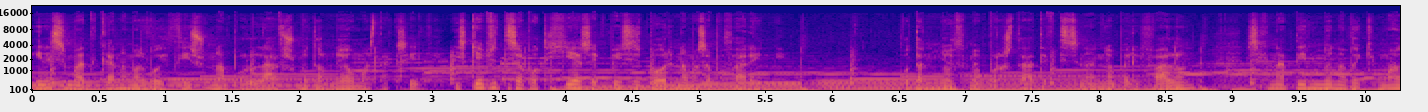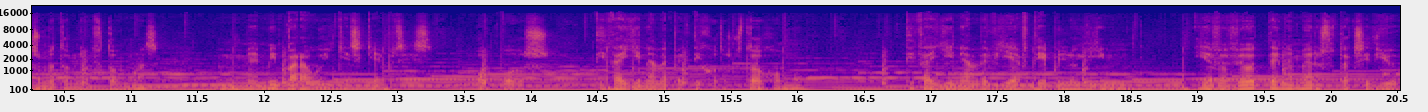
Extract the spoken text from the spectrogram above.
είναι σημαντικά να μας βοηθήσουν να απολαύσουμε το νέο μας ταξίδι. Η σκέψη της αποτυχίας επίσης μπορεί να μας αποθαρρύνει. Όταν νιώθουμε προστάτευτοι σε ένα νέο περιβάλλον, συχνά τείνουμε να δοκιμάζουμε τον εαυτό μας με μη παραγωγικές σκέψεις, όπως τι θα γίνει αν δεν πετύχω τον στόχο μου, τι θα γίνει αν δεν βγει αυτή η επιλογή μου, η αβεβαιότητα είναι μέρος του ταξιδιού.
